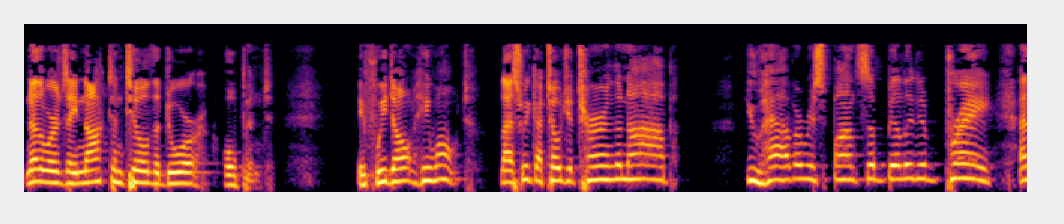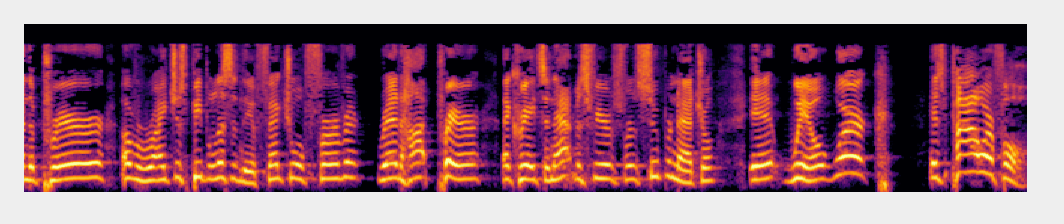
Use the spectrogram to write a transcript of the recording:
In other words, they knocked until the door opened. If we don't, he won't. Last week I told you turn the knob. You have a responsibility to pray. And the prayer of righteous people, listen, the effectual, fervent, red hot prayer that creates an atmosphere for supernatural, it will work. It's powerful.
